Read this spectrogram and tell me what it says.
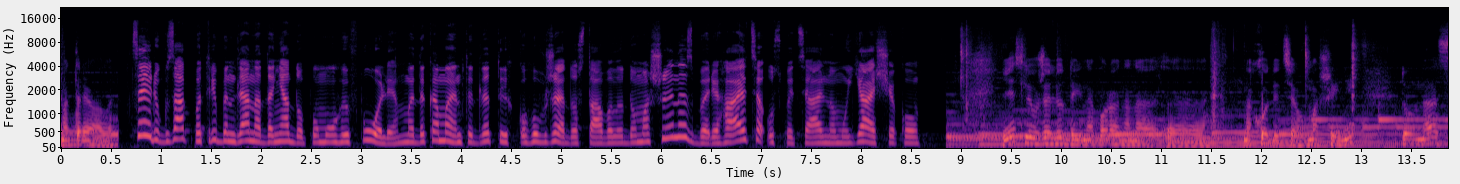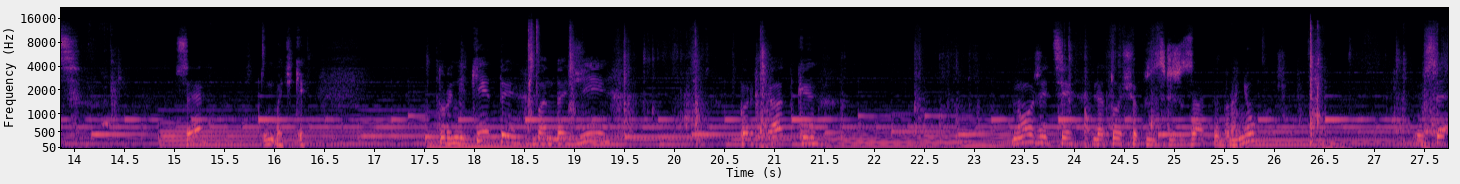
матеріали. Цей рюкзак потрібен для надання допомоги в полі. Медикаменти для тих, кого вже доставили до машини, зберігаються у спеціальному ящику. Якщо вже людина поранена е, знаходиться в машині, то в нас все тумбочки. Турнікети, бандажі, перчатки, ножиці для того, щоб зрізати броню. І все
